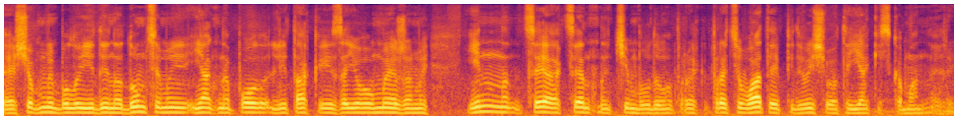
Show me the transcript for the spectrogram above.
е, щоб ми були єдинодумцями як на полі, так і за його межами. І це акцент, над чим будемо працювати, підвищувати якість командної гри.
